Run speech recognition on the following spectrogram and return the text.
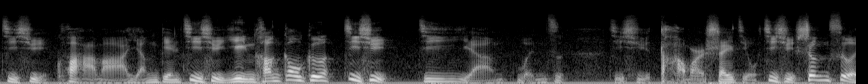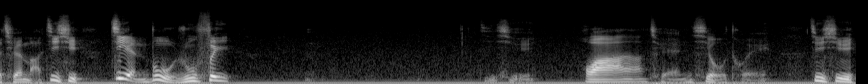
继续跨马扬鞭，继续引吭高歌，继续激扬文字，继续大碗筛酒，继续声色犬马，继续健步如飞。继续花拳绣腿，继续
